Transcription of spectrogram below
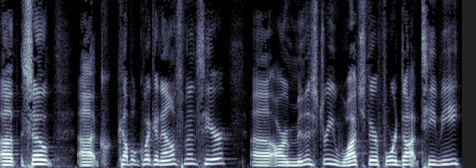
Uh, so, a uh, couple quick announcements here. Uh, our ministry, watchtherefore.tv.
